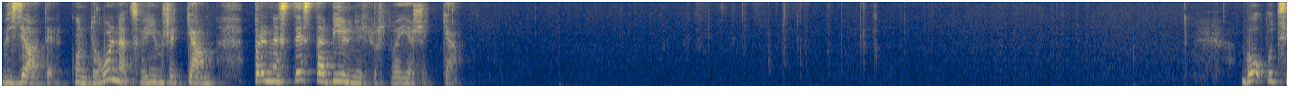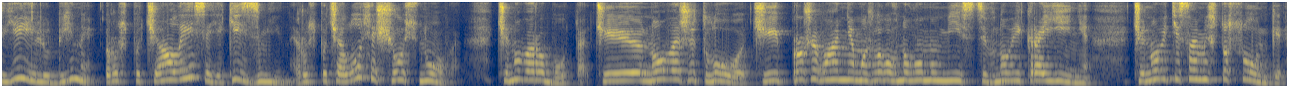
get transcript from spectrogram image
взяти контроль над своїм життям, принести стабільність у своє життя. Бо у цієї людини розпочалися якісь зміни, розпочалося щось нове, чи нова робота, чи нове житло, чи проживання, можливо, в новому місці, в новій країні, чи нові ті самі стосунки.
